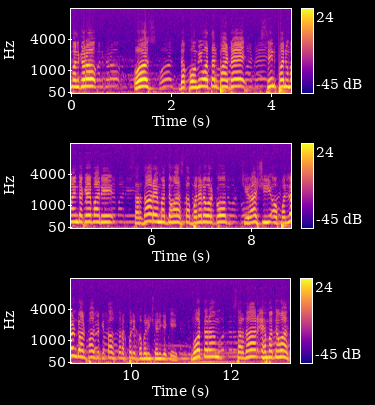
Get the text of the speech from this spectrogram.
अमल करो। उस द कौमी वतन पार्टी, सिंध पर नुमाइंदा के बानी, सरदार अहमद नवाज़ ता बलन को चिराशी और पल्लन अल्फाज किताब सरख पली खबरी शरीक के। मोहतरम सरदार अहमद नवाज़।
